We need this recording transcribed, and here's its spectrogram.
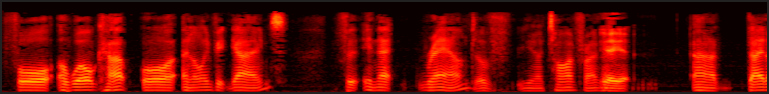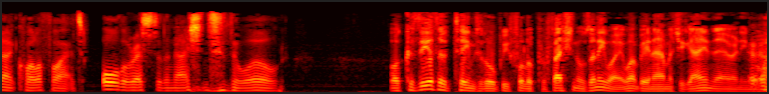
for a World Cup or an Olympic Games for in that round of you know time frame. Yeah, yeah. Uh, they don't qualify. It's all the rest of the nations in the world. Well, because the other teams will all be full of professionals anyway. It won't be an amateur game there anymore.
